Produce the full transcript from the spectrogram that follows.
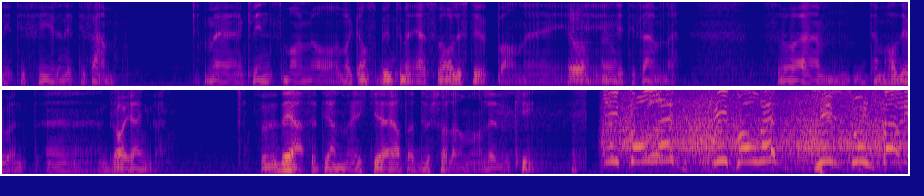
94-95. Med Klinsmann og Det var ikke han som begynte med de svalestupene i, Jo, i 95 der. Så um, de hadde jo en, en bra gjeng der. Så det er det jeg sitter igjen med, ikke at jeg dusja sammen med Ledley King. I golden! I golden! Til Solstad!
